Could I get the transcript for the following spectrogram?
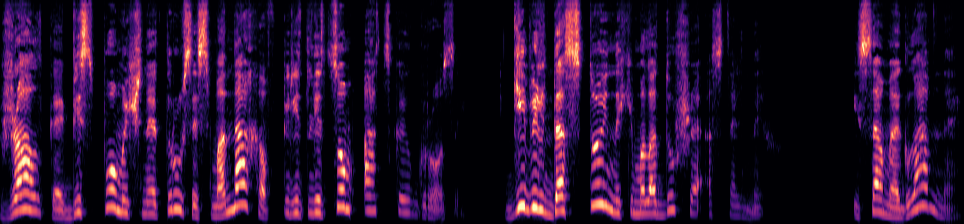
Жалкая, беспомощная трусость монахов перед лицом адской угрозы, гибель достойных и малодушие остальных. И самое главное,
